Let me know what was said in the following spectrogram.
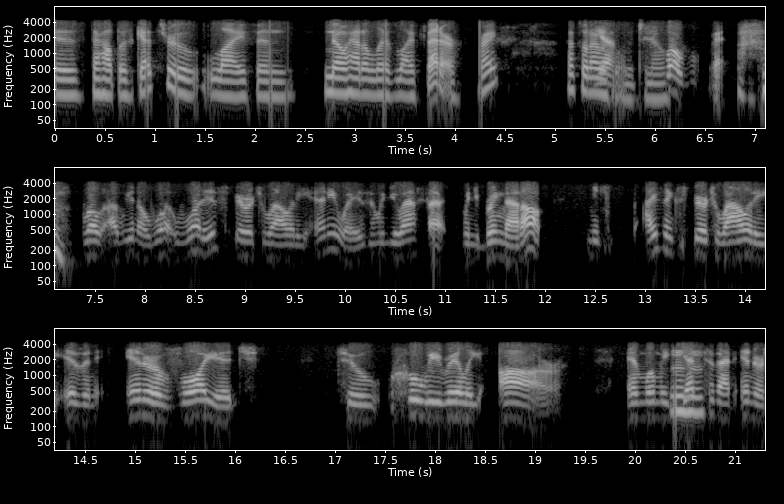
is to help us get through life and know how to live life better, right? That's what I Yeah. was wanted to know. Well, well, uh, you know what what is spirituality, anyways? And when you ask that, when you bring that up, I mean, I think spirituality is an inner voyage to who we really are. And when we Mhm. get to that inner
